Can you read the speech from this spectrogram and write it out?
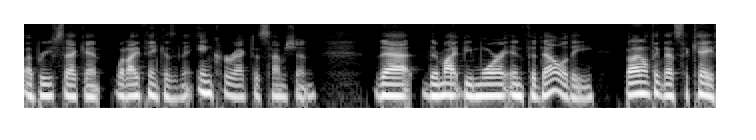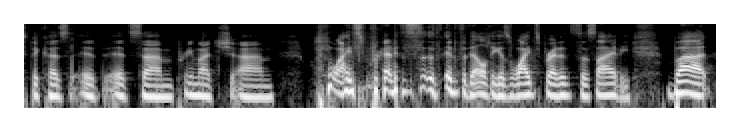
a brief second what I think is an incorrect assumption that there might be more infidelity but I don't think that's the case because it, it's um, pretty much um, widespread. infidelity is widespread in society. But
